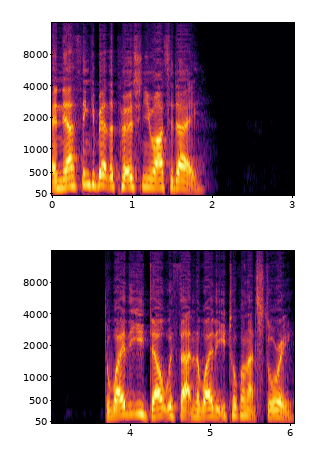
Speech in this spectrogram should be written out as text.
And now think about the person you are today. The way that you dealt with that and the way that you took on that story.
